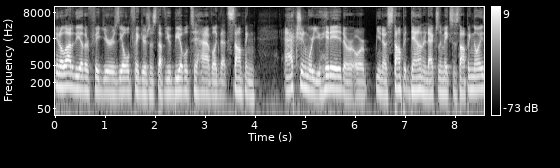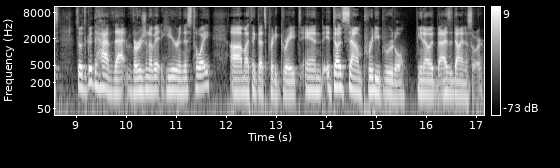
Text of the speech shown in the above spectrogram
You know, a lot of the other figures, the old figures and stuff, you'd be able to have like that stomping action where you hit it or, or you know, stomp it down and it actually makes a stomping noise. So it's good to have that version of it here in this toy. Um, I think that's pretty great. And it does sound pretty brutal, you know, as a dinosaur.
